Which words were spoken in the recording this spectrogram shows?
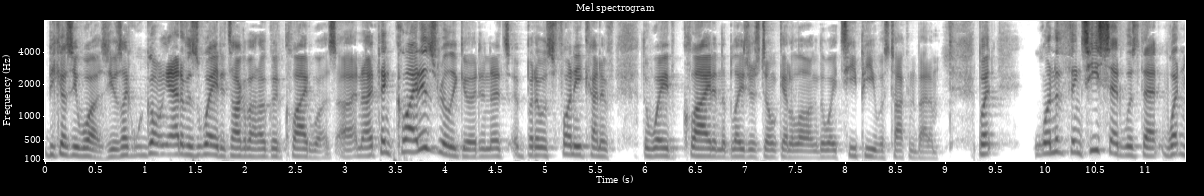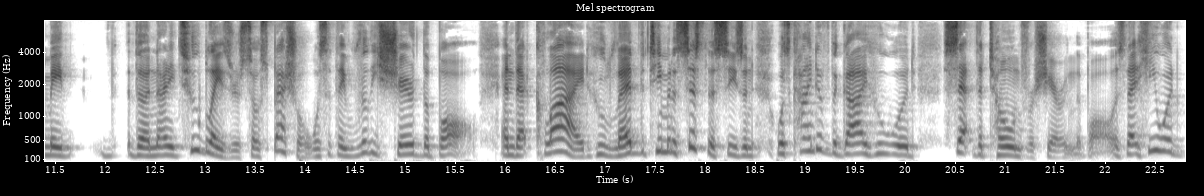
because he was, he was like going out of his way to talk about how good Clyde was, uh, and I think Clyde is really good. And it's, but it was funny, kind of the way Clyde and the Blazers don't get along, the way TP was talking about him. But one of the things he said was that what made the 92 Blazers so special was that they really shared the ball. And that Clyde, who led the team in assists this season, was kind of the guy who would set the tone for sharing the ball. Is that he would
